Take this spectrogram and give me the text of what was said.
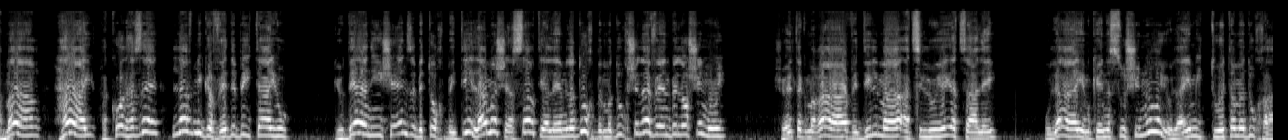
אמר, האי, הקול הזה, לאו מגוויה דביתאי הוא. יודע אני שאין זה בתוך ביתי, למה שאסרתי עליהם לדוך במדוך של אבן בלא שינוי? שואלת הגמרא, ודילמא אצלויי אצלי? אולי הם כן עשו שינוי, אולי הם הטו את המדוכה,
